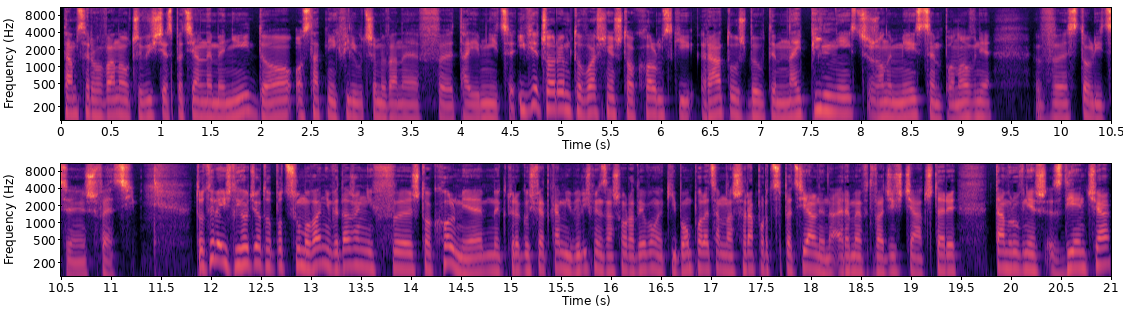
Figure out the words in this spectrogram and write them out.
Tam serwowano oczywiście specjalne menu, do ostatniej chwili utrzymywane w tajemnicy. I wieczorem to właśnie sztokholmski ratusz był tym najpilniej strzeżonym miejscem ponownie w stolicy Szwecji. To tyle, jeśli chodzi o to podsumowanie wydarzeń w Sztokholmie, którego świadkami byliśmy z naszą radiową ekipą. Polecam nasz raport specjalny na RMF24. Tam również zdjęcia,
